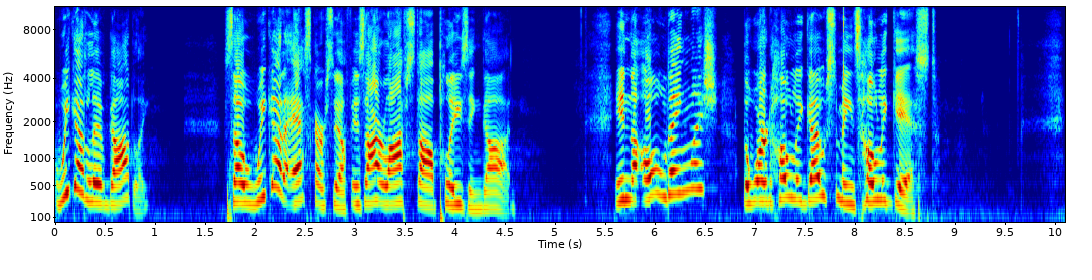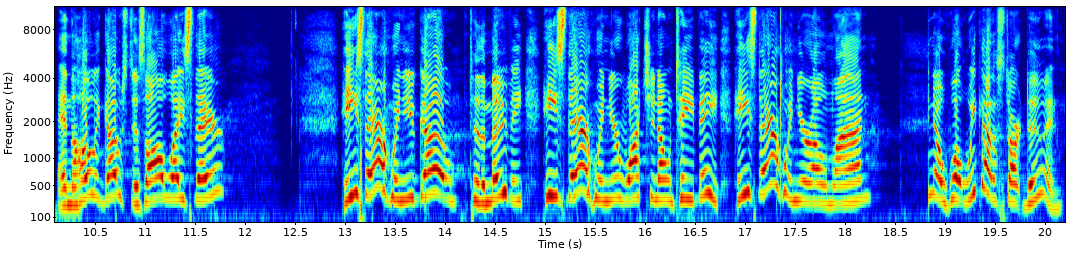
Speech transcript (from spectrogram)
We got to live godly. So we got to ask ourselves is our lifestyle pleasing God? In the Old English, the word Holy Ghost means holy guest. And the Holy Ghost is always there. He's there when you go to the movie. He's there when you're watching on TV. He's there when you're online. You know, what we got to start doing,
